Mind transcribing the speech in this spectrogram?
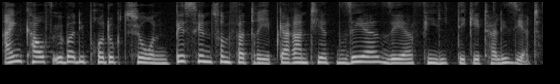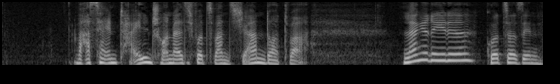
Einkauf über die Produktion bis hin zum Vertrieb garantiert sehr, sehr viel digitalisiert. War es ja in Teilen schon, als ich vor 20 Jahren dort war. Lange Rede, kurzer Sinn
